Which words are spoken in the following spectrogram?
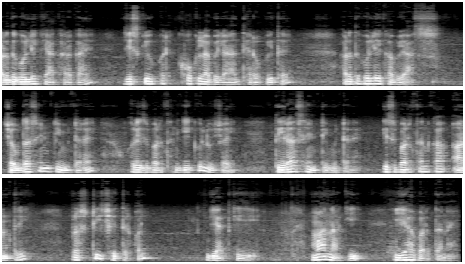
अर्धगोले के आकार का है, जिसके ऊपर एक खोखला बेलन अध्यारोपित है। अर्धगोले का व्यास चौदह सेंटीमीटर है और इस बर्तन की कुल ऊंचाई तेरह सेंटीमीटर है। इस बर्तन का आंतरिक पृष्ठी क्षेत्रफल ज्ञात कीजिए। माना कि यह बर्तन है।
